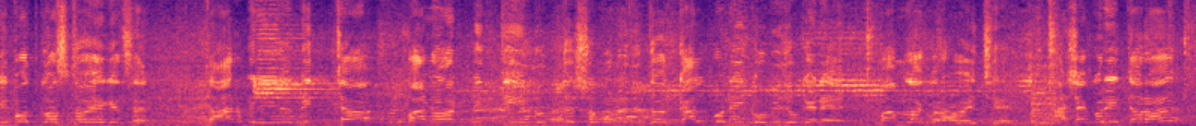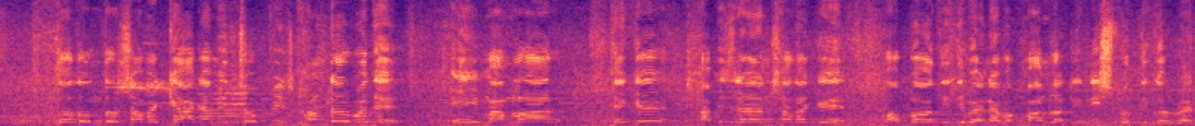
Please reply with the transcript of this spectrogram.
বিপদগ্রস্ত হয়ে গেছেন। তার বিরুদ্ধে মিথ্যা বানোয়ার ভিত্তিহীন উদ্দেশ্য প্রণোদিত কাল্পনিক অভিযোগ এনে মামলা করা হয়েছে। আশা করি তারা তদন্ত সাপেক্ষে আগামী চব্বিশ ঘণ্টার মধ্যে এই মামলার থেকে হাফিজ রায়ন সাদাকে অব্যাহতি দিবেন এবং মামলাটি নিষ্পত্তি করবেন।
